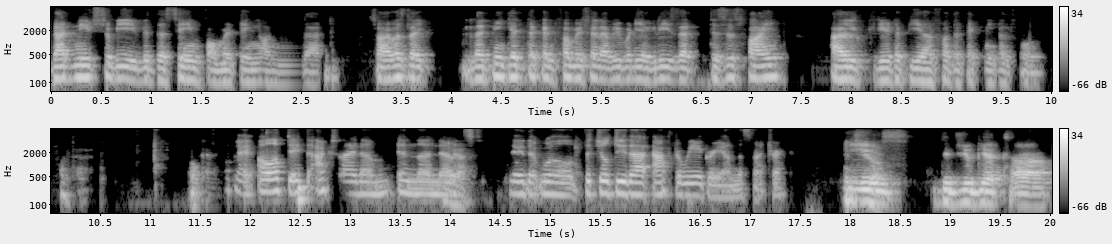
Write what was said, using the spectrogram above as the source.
that needs to be with the same formatting on that. So I was like, let me get the confirmation, everybody agrees that this is fine. I'll create a PR for the technical fork for that. Okay, Okay, I'll update the action item in the notes. Say that will, that you'll do that after we agree on this metric. Did you- Yes. did you get, uh,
